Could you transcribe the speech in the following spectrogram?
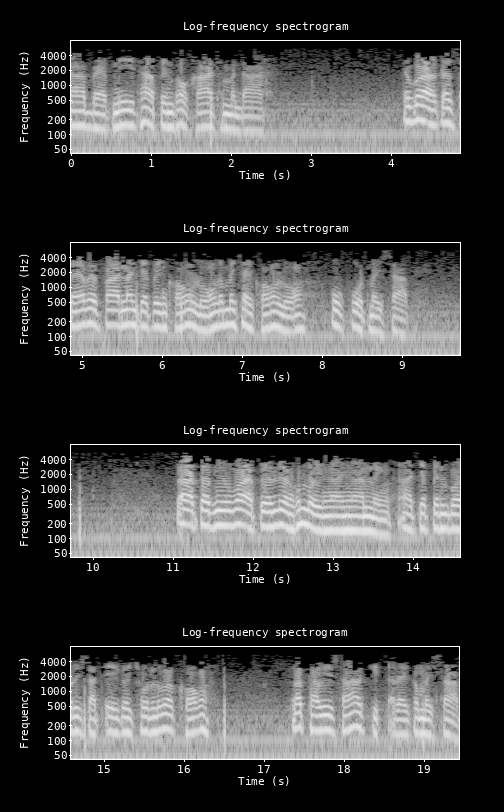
ลาแบบนี้ถ้าเป็นพ่อค้าธรรมดา แต่ว่ากระแสไฟฟ้านั่นจะเป็นของหลวงและไม่ใช่ของหลวงผู้พูดไม่ทราบทราบแต่เพียงว่าเป็นเรื่องของหน่วยงานงานหนึ่ง อาจจะเป็นบริษัทเอกชนหรือว่าของรัฐวิสาหกิจอะไรก็ไม่ทราบ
